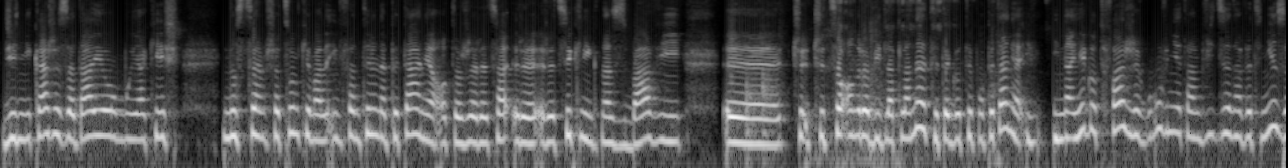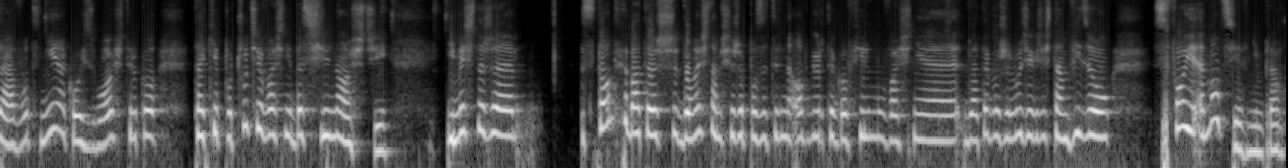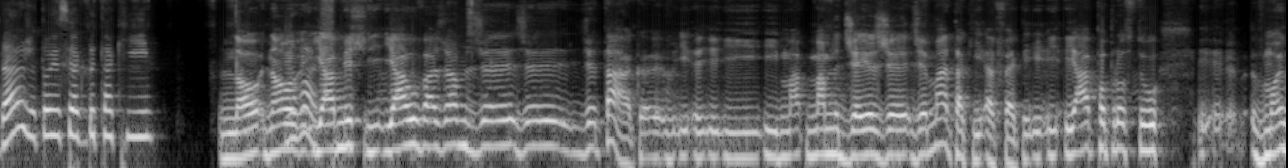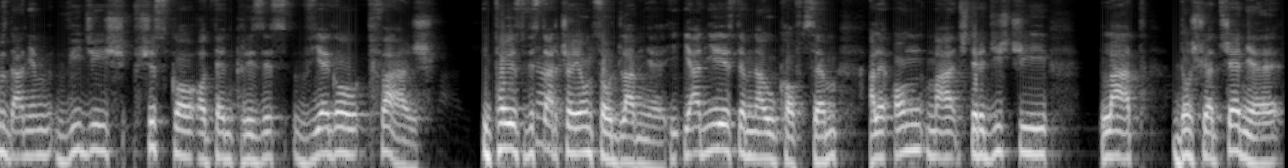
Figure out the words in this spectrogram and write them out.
dziennikarze zadają mu jakieś no z całym szacunkiem, ale infantylne pytania o to, że recykling nas zbawi, yy, czy, czy co on robi dla planety, tego typu pytania. I, I na jego twarzy głównie tam widzę nawet nie zawód, nie jakąś złość, tylko takie poczucie właśnie bezsilności. I myślę, że Stąd chyba też domyślam się, że pozytywny odbiór tego filmu właśnie dlatego, że ludzie gdzieś tam widzą swoje emocje w nim, prawda? Że to jest jakby taki No, no, no ja, myśl, ja uważam, że, że, że tak i, i, i ma, mam nadzieję, że, że ma taki efekt. I, ja po prostu, w moim zdaniem, widzisz wszystko o ten kryzys w jego twarz. I to jest tak. wystarczająco tak. dla mnie. Ja nie jestem naukowcem, ale on ma 40 lat doświadczenie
